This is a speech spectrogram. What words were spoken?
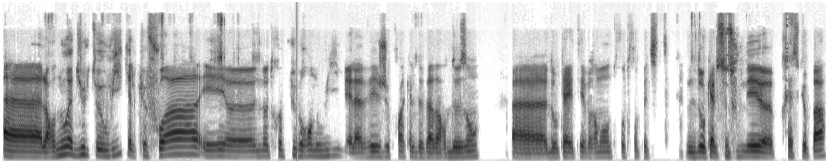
alors nous adultes oui quelquefois. Et notre plus grande oui mais elle avait je crois qu'elle devait avoir deux ans. Donc elle était vraiment trop trop petite. Donc elle se souvenait presque pas.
